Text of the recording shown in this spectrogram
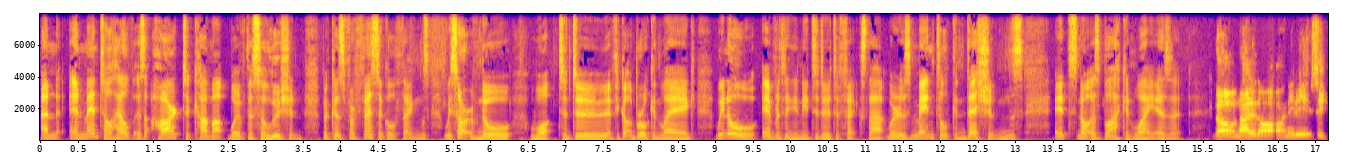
and in mental health is it hard to come up with the solution because for physical things we sort of know what to do if you've got a broken leg we know everything you need to do to fix that whereas mental conditions, it's not as black and white, is it? No, not at all. And it is. It,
